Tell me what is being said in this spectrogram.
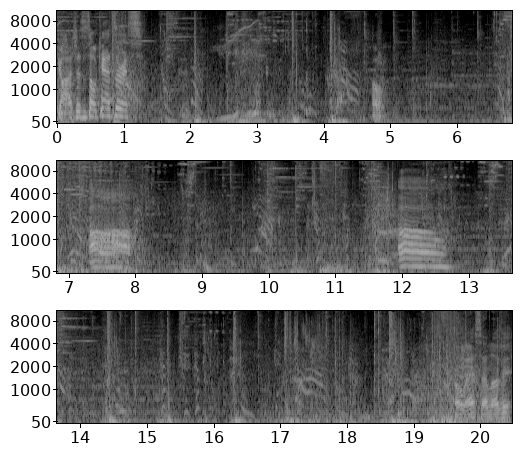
Gosh, this is so cancerous. Oh. Ah. Ah. OS, I love it.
